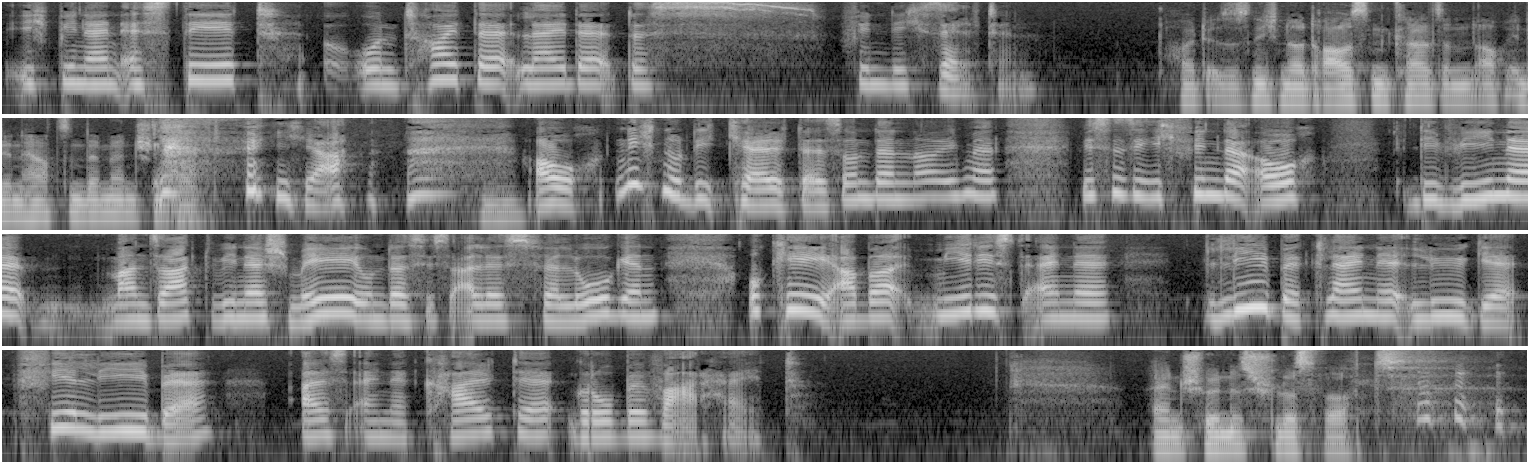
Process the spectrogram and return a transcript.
ich bin ein Ästhet und heute leider, das finde ich selten. heute ist es nicht nur draußen kalt, sondern auch in den Herzen der Menschen kalt. ja, hm. auch. Nicht nur die Kälte, sondern, ich meine, wissen Sie, ich finde auch, die Wiener, man sagt Wiener Schmäh und das ist alles verlogen. Okay, aber mir ist eine liebe kleine Lüge viel lieber als eine kalte, grobe Wahrheit. Ein schönes Schlusswort.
